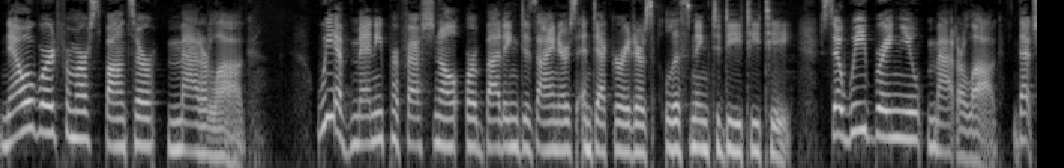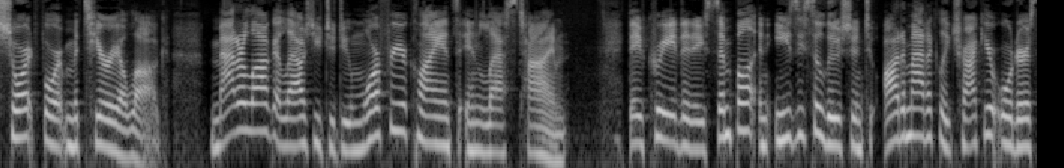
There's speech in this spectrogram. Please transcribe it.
Now, a word from our sponsor, Materlog. We have many professional or budding designers and decorators listening to DTT. So we bring you Materlog. That's short for Material Log. Materlog allows you to do more for your clients in less time. They've created a simple and easy solution to automatically track your orders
